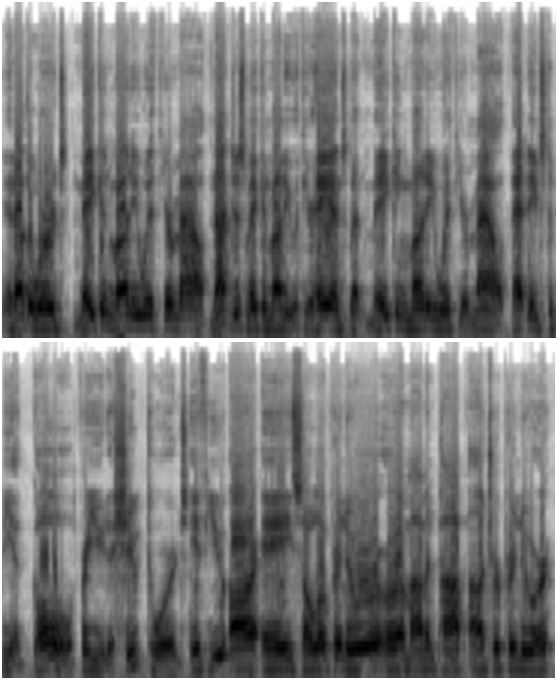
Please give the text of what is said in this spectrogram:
In other words, making money with your mouth. Not just making money with your hands, but making money with your mouth. That needs to be a goal for you to shoot towards if you are a solopreneur or a mom and pop entrepreneur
